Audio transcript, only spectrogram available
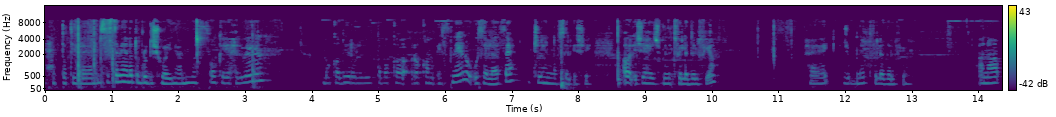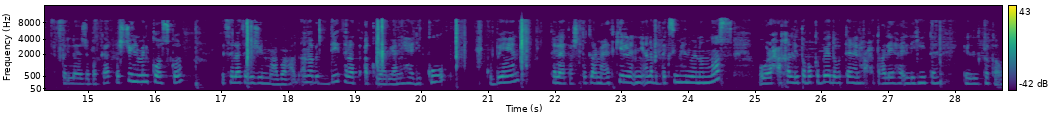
حطيتيها. يعني بس استنيها لا تبرد شوي يعني بس. أوكي يا حلوين. مقادير الطبقة رقم اثنين وثلاثة كلهن نفس الإشي. أول إشي هاي جبنة فيلادلفيا. هاي جبنة فيلادلفيا. أنا في الثلاجة باكات بشتريهن من كوسكو. الثلاثة بيجين مع بعض. أنا بدي ثلاث أكواب يعني هذه كوب كوبين. ثلاثة عشان تطلع معي ثقيلة لأني أنا بدي اقسمهن من النص وراح أخلي طبقة بيضة والتانية راح أحط عليها اللي هي الكاكاو.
